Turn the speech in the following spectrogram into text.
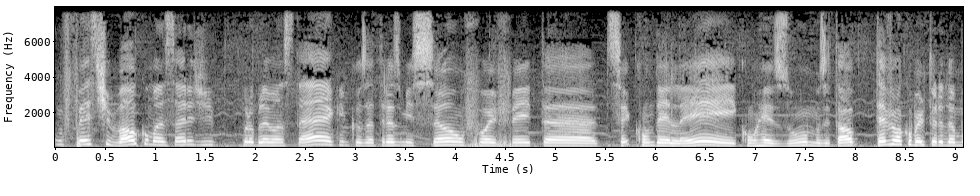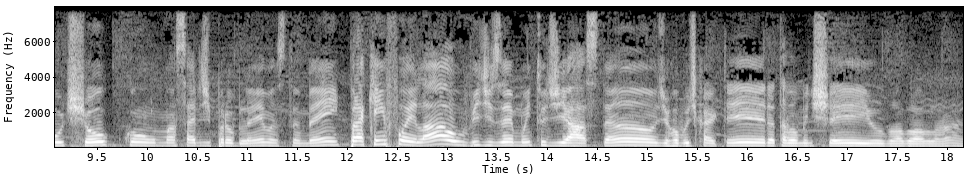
Um festival com uma série de problemas técnicos, a transmissão foi feita com delay, com resumos e tal. Teve uma cobertura da Multishow com uma série de problemas também. Para quem foi lá, ouvi dizer muito de arrastão, de roubo de carteira, tava muito cheio, blá blá blá.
